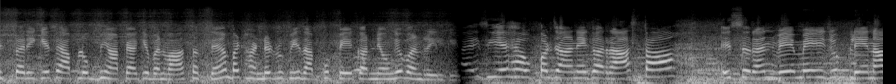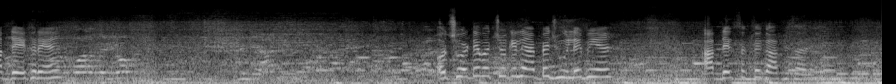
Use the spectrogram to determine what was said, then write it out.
इस तरीके से आप लोग भी यहाँ पे आके बनवा सकते हैं बट हंड्रेड रुपीज़ आपको पे करने होंगे वन रील के। गाइज़ ये है ऊपर जाने का रास्ता। इस रनवे में जो प्लेन आप देख रहे हैं। और छोटे बच्चों के लिए यहाँ पे झूले भी हैं। आप देख सकते हैं काफ़ी सारे।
